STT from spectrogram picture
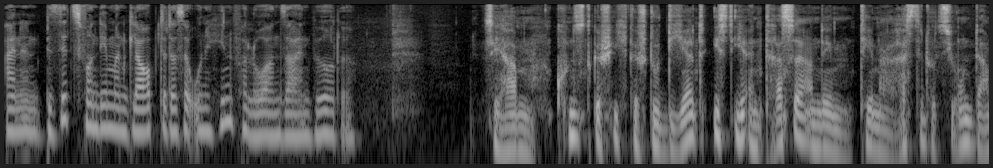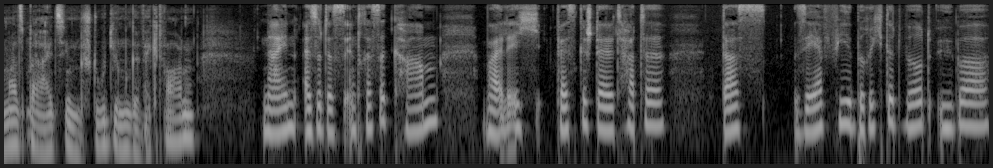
einen Besitz, von dem man glaubte, dass er ohnehin verloren sein würde. Sie haben Kunstgeschichte studiert. Ist Ihr Interesse an dem Thema Restitution damals bereits im Studium geweckt worden? Nein, also das Interesse kam, weil ich festgestellt hatte, dass sehr viel berichtet wird über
